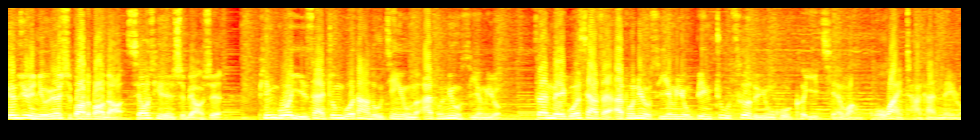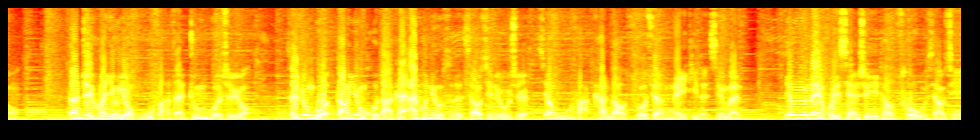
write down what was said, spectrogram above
根据《纽约时报》的报道，消息人士表示，苹果已在中国大陆禁用了 Apple News 应用。在美国下载 Apple News 应用并注册的用户可以前往国外查看内容，但这款应用无法在中国使用。在中国，当用户打开 Apple News 的消息流时，将无法看到所选媒体的新闻。应用内会显示一条错误消息，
